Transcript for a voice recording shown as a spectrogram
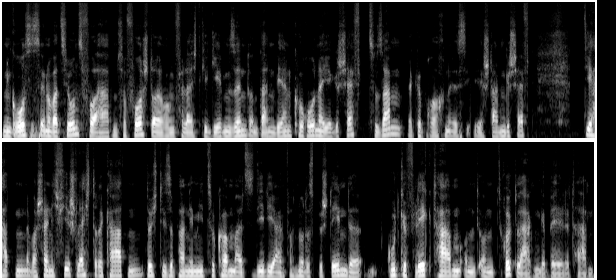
ein großes Innovationsvorhaben zur Vorsteuerung vielleicht gegeben sind und dann während Corona ihr Geschäft zusammengebrochen ist, ihr Stammgeschäft, die hatten wahrscheinlich viel schlechtere Karten, durch diese Pandemie zu kommen, als die, die einfach nur das Bestehende gut gepflegt haben und, und Rücklagen gebildet haben.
